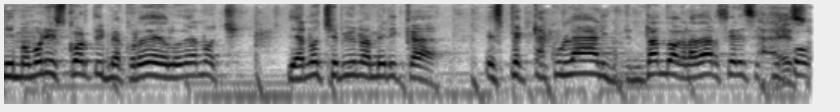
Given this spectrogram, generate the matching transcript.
Mi memoria es corta y me acordé de lo de anoche. Y anoche vi una América espectacular, intentando agradar, ser ese A equipo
